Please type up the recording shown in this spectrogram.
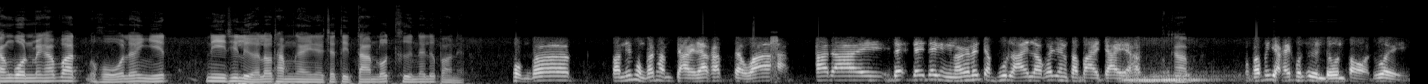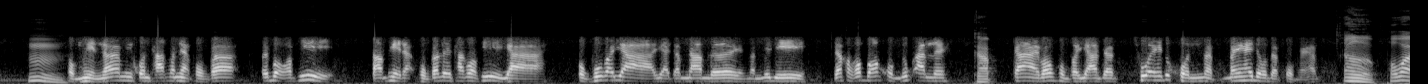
กังวลไหมครับว่าโอ้โหแล้วอย่างนี้นี่ที่เหลือเราทำไงเนี่ยจะติดตามรถคืนได้หรือเปล่าเนี่ย ผมก็ตอนนี้ผมก็ทำใจแล้วครับ แต่ว่า ถ้าได้ได้ได้ได้อย่างน้อยได้จับผู้ร้ายเราก็ยังสบายใจอะครับ ครับ ผมก็ไม่อยากให้คนอื่นโดนต่อด้วย อืม ผมเห็นว่ามีคนทักมาเนี่ย ผมก็ไปบอกว่าพี่ตามเพจอะผมก็เลยทักว่าพี่อย่าผมพูดว่าอย่าอย่าจำนำเลย มันไม่ดี แล้วเขาก็บล็อกผมทุกอันเลยครับ ใช่เพราะผมพยายามจะช่วยให้ทุกคนแบบไม่ให้โดนแบบผมนะครับ เออ เพราะว่า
